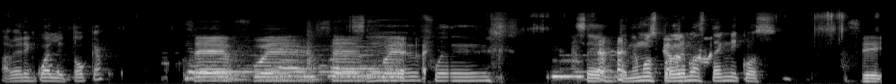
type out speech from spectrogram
A ver en cuál le toca. Se fue, se, fue. tenemos problemas técnicos. Sí.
